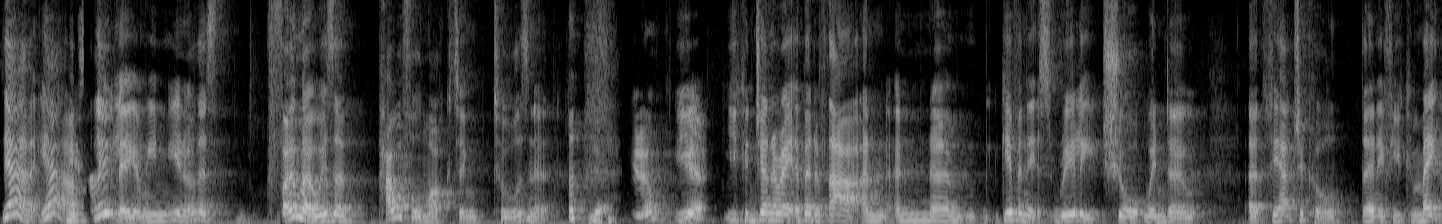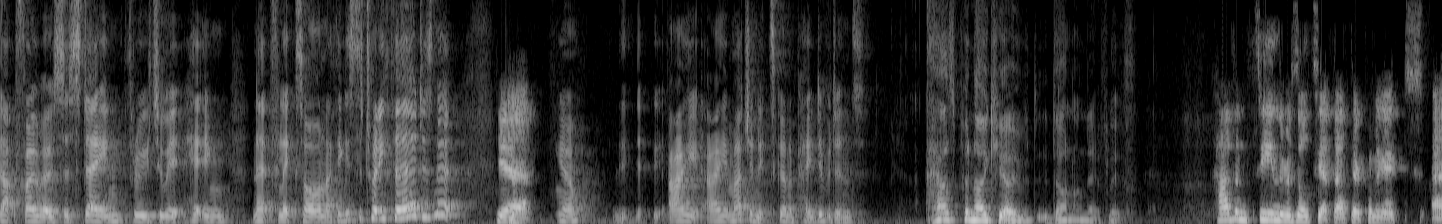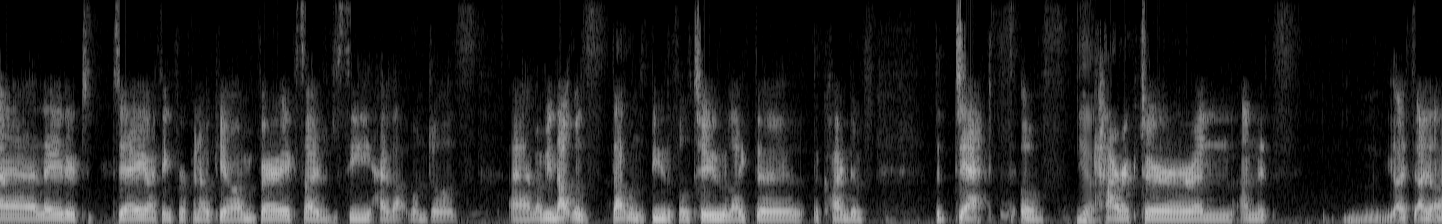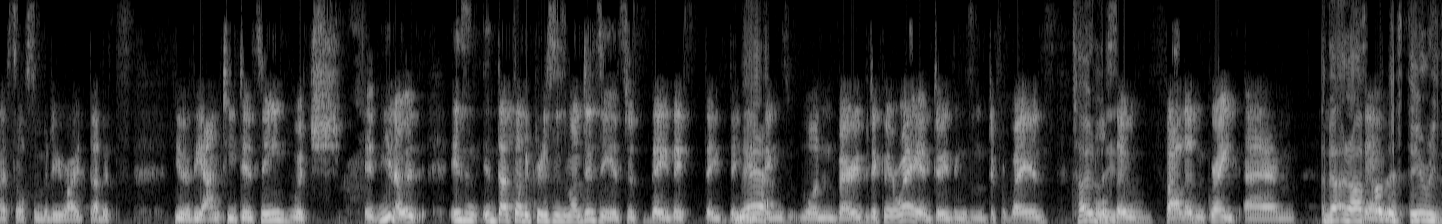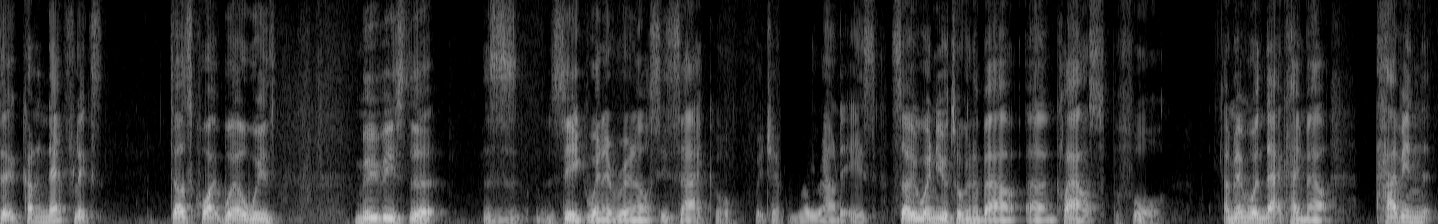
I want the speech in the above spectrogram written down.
Yeah, yeah, absolutely. I mean, you know, there's FOMO is a powerful marketing tool, isn't it? Yeah. you know, you, yeah. you can generate a bit of that, and and um, given its really short window uh, theatrical, then if you can make that FOMO sustain through to it hitting Netflix on, I think it's the 23rd, isn't it? Yeah. You know, I, I imagine it's going to pay dividends. How's Pinocchio done on Netflix? Haven't seen the results yet. That they're coming out uh, later today, I think, for Pinocchio. I'm very excited to see how that one does. Um, I mean, that was that one's beautiful too. Like the the kind of the depth of yeah. character and and it's I, I, saw somebody write that it's you know the anti Disney, which it, you know it isn't. That's not a criticism on Disney. It's just they they they, they yeah. do things one very particular way, and doing things in a different way is totally also valid and great. Um, and, and I've so, got the theory that kind of Netflix does quite well with movies that zig when everyone else is zag, or whichever way around it is. So when you were talking about um, Klaus before, I remember when that came out, having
